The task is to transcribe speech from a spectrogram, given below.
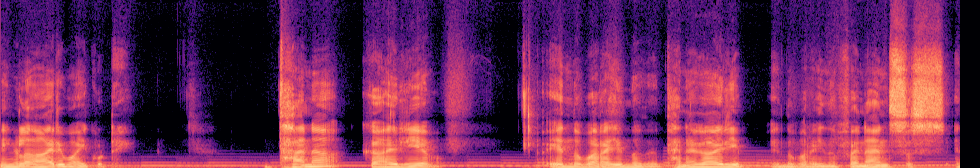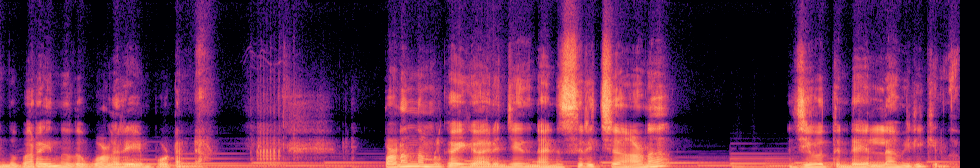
നിങ്ങൾ ആരുമായിക്കോട്ടെ? ധനകാര്യം എന്ന് പറയുന്നത് ധനകാര്യം എന്ന് പറയുന്നത് ഫിനാൻസസ് എന്ന് പറയുന്നത് വളരെ ഇമ്പോർട്ടന്റ് ആണ്. പണം നമ്മൾ കൈകാര്യം ചെയ്യുന്നതിനനുസരിച്ചാണ് ജീവിതത്തിന്റെ എല്ലാം ഇരിക്കുന്നത്.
